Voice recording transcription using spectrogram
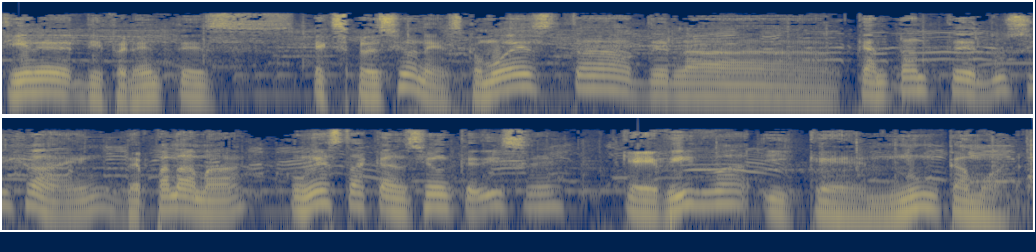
tiene diferentes expresiones, como esta de la cantante Lucy Hine de Panamá, con esta canción que dice que viva y que nunca muera.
